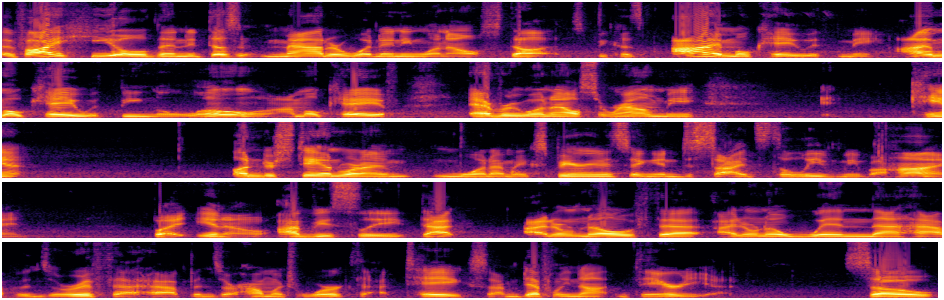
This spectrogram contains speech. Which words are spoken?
if I heal, then it doesn't matter what anyone else does because I'm okay with me. I'm okay with being alone. I'm okay if everyone else around me can't understand what I'm what I'm experiencing and decides to leave me behind. But you know, obviously that I don't know if that I don't know when that happens or if that happens or how much work that takes. I'm definitely not there yet. So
